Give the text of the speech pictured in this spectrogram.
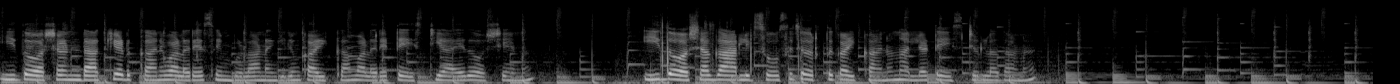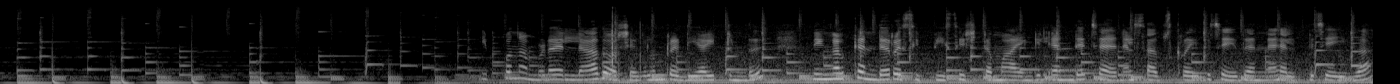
ഈ ദോശ ഉണ്ടാക്കിയെടുക്കാൻ വളരെ സിമ്പിളാണെങ്കിലും കഴിക്കാൻ വളരെ ടേസ്റ്റിയായ ദോശയാണ്. ഈ ദോശ ഗാർലിക് സോസ് ചേർത്ത് കഴിക്കാനും നല്ല ടേസ്റ്റ് ഉള്ളതാണ്. ഇപ്പോൾ നമ്മുടെ എല്ലാ ദോശകളും റെഡി ആയിട്ടുണ്ട്. നിങ്ങൾക്ക് എന്റെ റെസിപ്പീസ് ഇഷ്ടമായെങ്കിൽ എന്റെ ചാനൽ സബ്സ്ക്രൈബ് ചെയ്ത് എന്നെ ഹെൽപ്പ് ചെയ്യുക.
